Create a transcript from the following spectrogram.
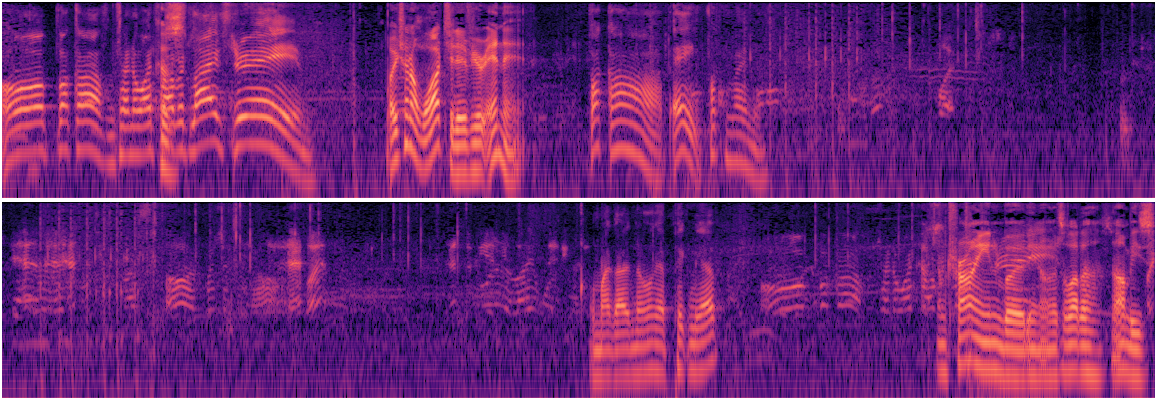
Oh, fuck off. I'm trying to watch Robert's live stream. Why are you trying to watch it if you're in it? Fuck off. Hey, fucking find me. Oh my god, no one gonna pick me up? I'm trying, but you know, there's a lot of zombies.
